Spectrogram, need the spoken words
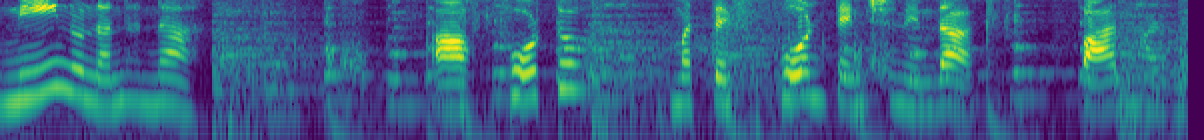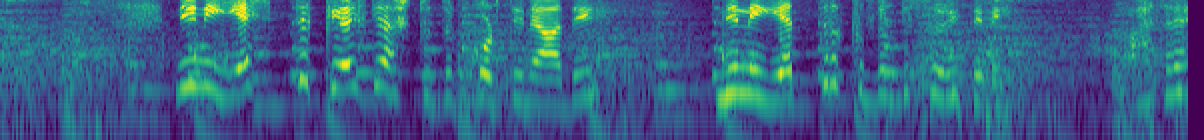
ನೀನು ನನ್ನನ್ನು ಆ ಫೋಟೋ ಮತ್ತು ಫೋನ್ ಟೆನ್ಷನಿಂದ ಪಾರ್ ಮಾಡಬೇಕು. ನೀನು ಎಷ್ಟು ಕೇಳ್ತೀಯ ಅಷ್ಟು ದುಡ್ಡು ಕೊಡ್ತೀನಿ ಆದಿ. ನಿನ್ನ ಎತ್ತರಕ್ಕೆ ದುಡ್ಡು ಸುರಿತೀನಿ. ಆದರೆ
